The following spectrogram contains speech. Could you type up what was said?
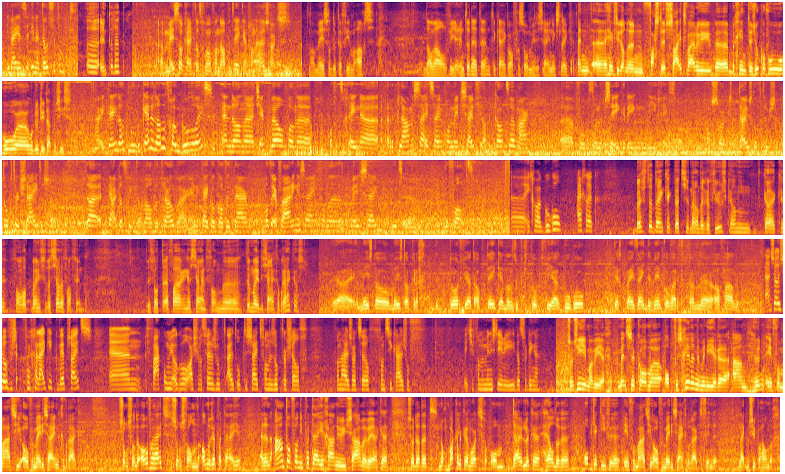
die bij het, in het doosje komt. Uh, internet. Meestal krijg ik dat gewoon van de apotheek en van de huisarts. Nou, meestal doe ik dat via mijn arts. Dan wel via internet, hè, om te kijken wat voor zo'n medicijn ik slik. En uh, heeft u dan een vaste site waar u begint te zoeken of hoe, hoe, hoe doet u dat precies? Nou, ik denk dat ik moet bekennen dat het gewoon Google is. En dan check ik wel van, of het geen reclamesites zijn van medicijnfabrikanten, maar uh, bijvoorbeeld van een verzekering die geeft van een soort thuisdoktersite of zo. Daar, nou, dat vind ik dan wel betrouwbaar. En ik kijk ook altijd naar wat de ervaringen zijn van het medicijn, hoe het uh, bevalt. Uh, ik gebruik Google eigenlijk. Het beste denk ik dat je naar de reviews kan kijken van wat mensen er zelf van vinden. Dus wat de ervaringen zijn van de medicijngebruikers. Ja, meestal, meestal krijg ik het door via de apotheek en dan zoek ik het op via Google. Dichtbijzijnde winkel waar ik het kan uh, afhalen. Nou, sowieso vergelijk ik websites. En vaak kom je ook wel, als je wat verder zoekt, uit op de site van de dokter zelf. Van de huisarts zelf, van het ziekenhuis of weet je, van het ministerie, dat soort dingen. Zo zie je maar weer. Mensen komen op verschillende manieren aan hun informatie over medicijngebruik. Soms van de overheid, soms van andere partijen. En een aantal van die partijen gaan nu samenwerken, zodat het nog makkelijker wordt om duidelijke, heldere, objectieve informatie over medicijngebruik te vinden. Lijkt me superhandig.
